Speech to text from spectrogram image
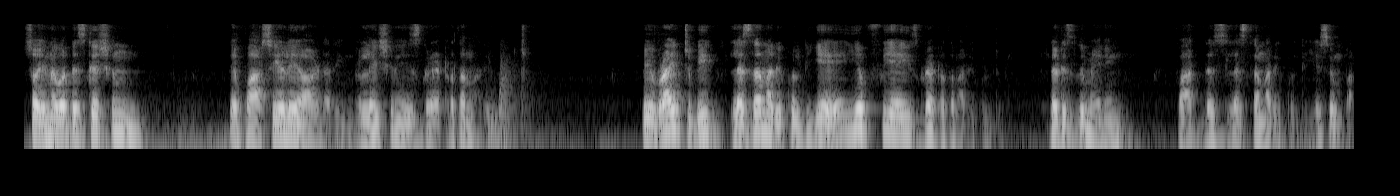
So, in our discussion, the partially ordering relation is greater than or equal to. We write B less than or equal to A if A is greater than or equal to B. That is the meaning for this less than or equal to A simple.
